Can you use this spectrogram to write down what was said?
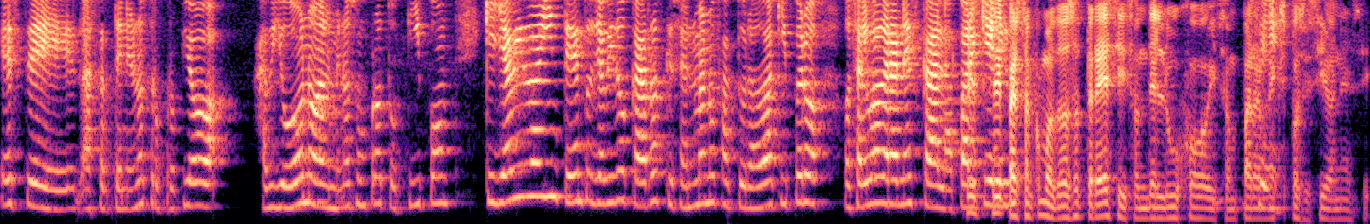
este, hasta tener nuestro propio avión o al menos un prototipo, que ya ha habido ahí intentos, ya ha habido carros que se han manufacturado aquí, pero, o sea, algo a gran escala. Para sí, sí, pero son como dos o tres y son de lujo y son para exposiciones.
